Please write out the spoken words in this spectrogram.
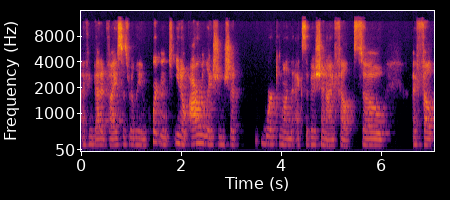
i think that advice is really important. You know our relationship working on the exhibition i felt so i felt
